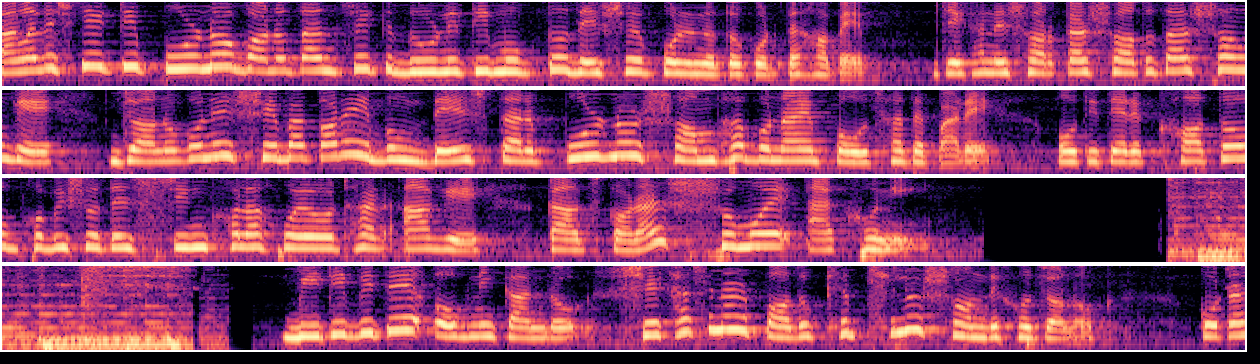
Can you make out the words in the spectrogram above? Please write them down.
বাংলাদেশকে একটি পূর্ণ গণতান্ত্রিক দুর্নীতিমুক্ত দেশে পরিণত করতে হবে, যেখানে সরকার সততার সঙ্গে জনগণের সেবা করে এবং দেশ তার পূর্ণ সম্ভাবনায় পৌঁছাতে পারে। অতীতের ক্ষত ভবিষ্যতের শৃঙ্খলা হয়ে ওঠার আগে কাজ করার সময় এখনই। বিটিভিতে অগ্নিকাণ্ড, শেখ হাসিনার পদক্ষেপ ছিল সন্দেহজনক। কোটা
